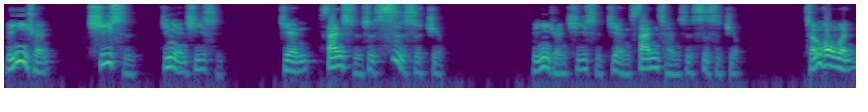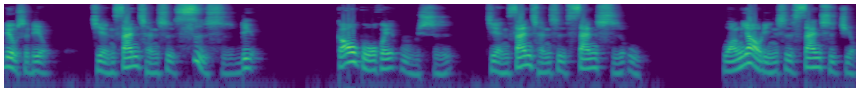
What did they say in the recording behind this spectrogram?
林义权七十，今年七十，减三十是四十九。林奕泉七十减三成是四十九，陈宏文六十六减三成是四十六，高国辉五十减三成是三十五，王耀林是三十九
